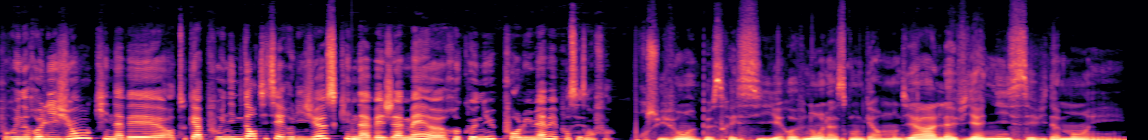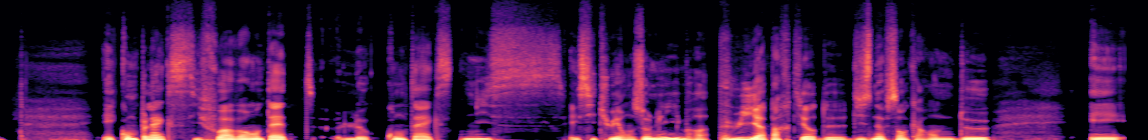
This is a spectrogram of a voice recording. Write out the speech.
pour une religion qu'il n'avait, en tout cas pour une identité religieuse qu'il n'avait jamais euh, reconnue pour lui-même et pour ses enfants. Poursuivons un peu ce récit et revenons à la Seconde Guerre mondiale. La vie à Nice, évidemment, est, est complexe. Il faut avoir en tête le contexte. Nice est située en zone libre, puis à partir de 1942 et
